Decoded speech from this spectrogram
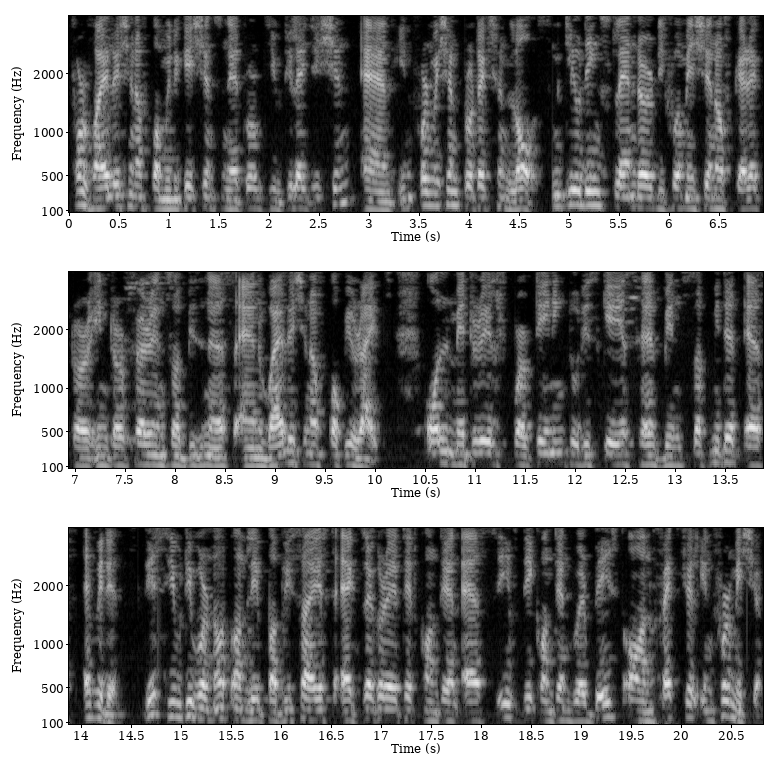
for violation of communications network utilization and information protection laws, including slander, defamation of character, interference of business, and violation of copyrights. All materials pertaining to this case have been submitted as evidence. This YouTuber not only publicized exaggerated content as if the content were based on factual information,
